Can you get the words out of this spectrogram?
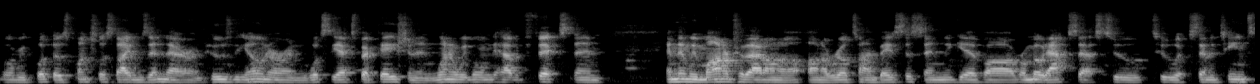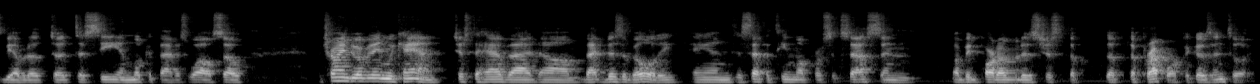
where we put those punch list items in there and who's the owner and what's the expectation and when are we going to have it fixed and and then we monitor that on a on a real time basis, and we give uh, remote access to to extended teams to be able to, to, to see and look at that as well. So we try and do everything we can just to have that um, that visibility and to set the team up for success. And a big part of it is just the, the the prep work that goes into it.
